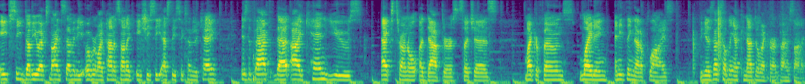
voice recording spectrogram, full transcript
HCWX970 over my Panasonic HTC SD600K is the fact that I can use external adapters such as microphones, lighting, anything that applies because that's something I cannot do on my current Panasonic.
